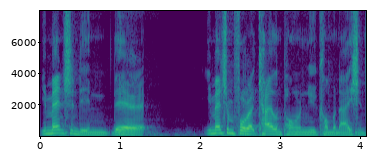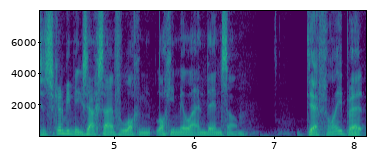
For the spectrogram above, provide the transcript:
you mentioned him there. You mentioned before about Kalyn Ponga and new combinations. It's going to be the exact same for Lockie, Lockie Miller and then some. Definitely, but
